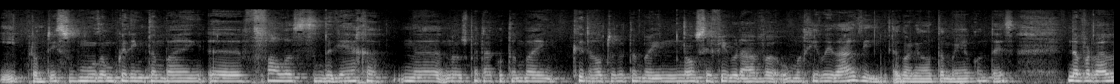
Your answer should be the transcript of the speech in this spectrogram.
e pronto, isso muda um bocadinho também. Uh, Fala-se de guerra na, no espetáculo também, que na altura também não se afigurava uma realidade e agora ela também acontece na verdade,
